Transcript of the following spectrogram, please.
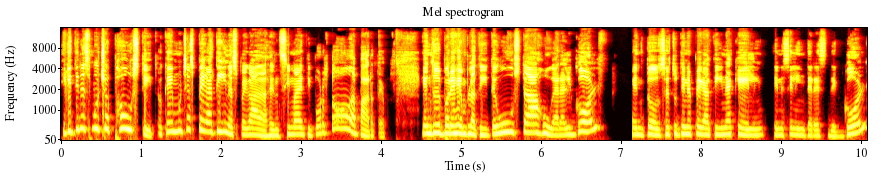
Y que tienes mucho post-it, ¿ok? Muchas pegatinas pegadas encima de ti por toda parte. Entonces, por ejemplo, a ti te gusta jugar al golf, entonces tú tienes pegatina que tienes el interés de golf,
